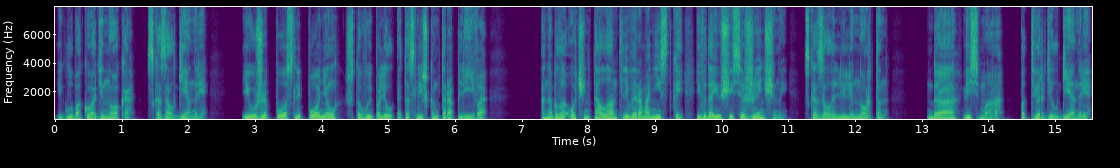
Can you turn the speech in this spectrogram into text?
и глубоко одинока», — сказал Генри. И уже после понял, что выпалил это слишком торопливо — «Она была очень талантливой романисткой и выдающейся женщиной», — сказала Лили Нортон. «Да, весьма», — подтвердил Генри.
